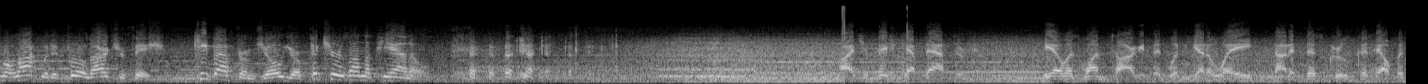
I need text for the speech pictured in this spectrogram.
Admiral Lockwood at furled Archerfish. Keep after him, Joe. Your picture is on the piano. Archerfish kept after him. Here was one target that wouldn't get away, not if this crew could help it.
